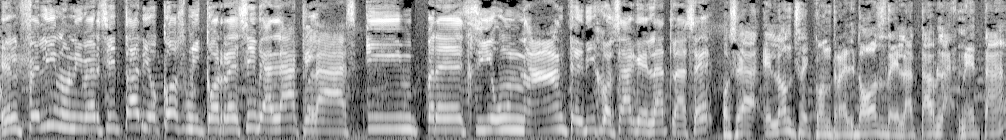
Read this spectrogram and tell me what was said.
el felino universitario cósmico recibe al Atlas. Impresionante, dijo Saga el Atlas, ¿eh? O sea, el 11 contra el 2 de la tabla, neta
